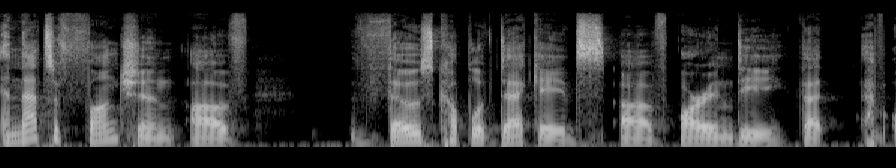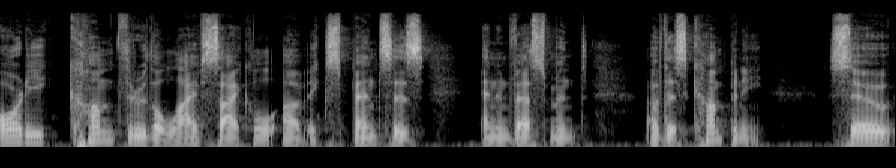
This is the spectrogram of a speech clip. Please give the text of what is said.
and that's a function of those couple of decades of R and D that have already come through the life cycle of expenses and investment of this company. So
